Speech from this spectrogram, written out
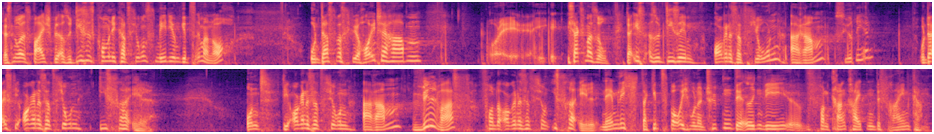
Das nur als Beispiel. Also dieses Kommunikationsmedium gibt es immer noch. Und das, was wir heute haben, ich sag's mal so, da ist also diese Organisation Aram, Syrien, und da ist die Organisation Israel. Und die Organisation Aram will was von der Organisation Israel, nämlich da gibt es bei euch wohl einen Typen, der irgendwie äh, von Krankheiten befreien kann.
